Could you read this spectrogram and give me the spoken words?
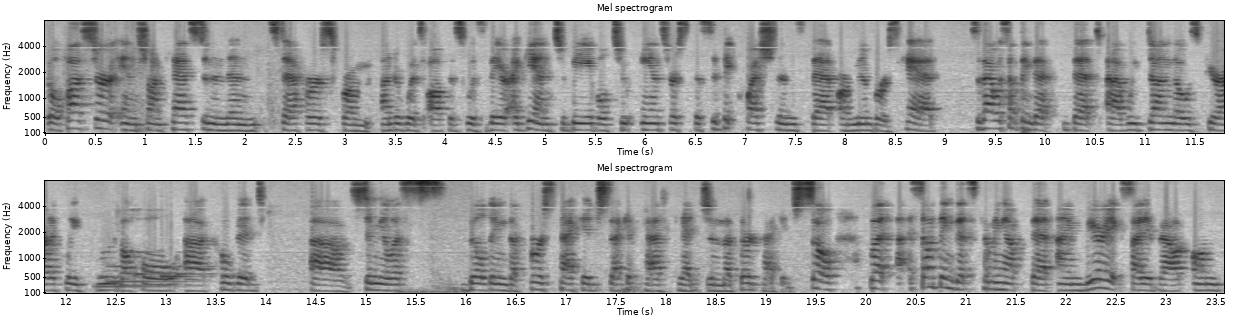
Bill Foster and Sean Casten, and then staffers from Underwood's office was there again to be able to answer specific questions that our members had so that was something that that uh, we've done those periodically through the whole uh, COVID uh, stimulus building the first package, second package, and the third package. So, but uh, something that's coming up that I'm very excited about on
